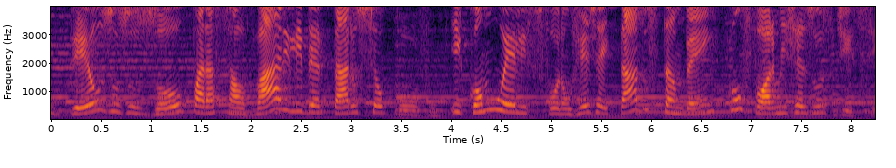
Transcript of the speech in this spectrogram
Deus os usou para salvar e libertar o seu povo, e como eles foram rejeitados também, conforme Jesus disse.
